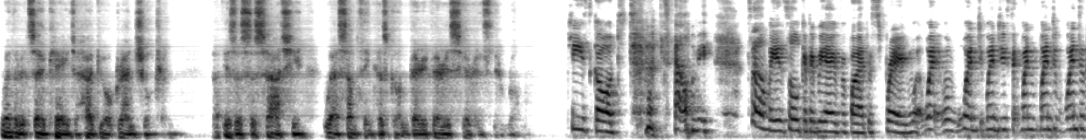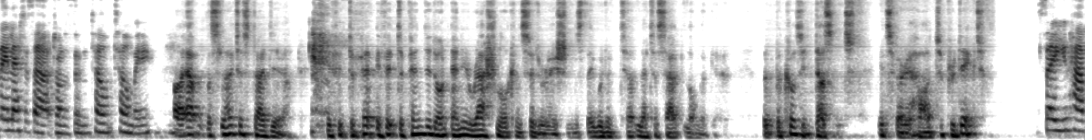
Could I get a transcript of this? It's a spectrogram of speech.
whether it's okay to hug your grandchildren uh, is a society where something has gone very, very seriously wrong. Please God, tell me, tell me it's all going to be over by the spring. When, when, when do you think? When, when, do, when do they let us out, Jonathan? Tell, tell me. I haven't the slightest idea. If it, dep- if it depended on any rational considerations, they would have t- let us out long ago. But because it doesn't, it's very hard to predict. So you have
